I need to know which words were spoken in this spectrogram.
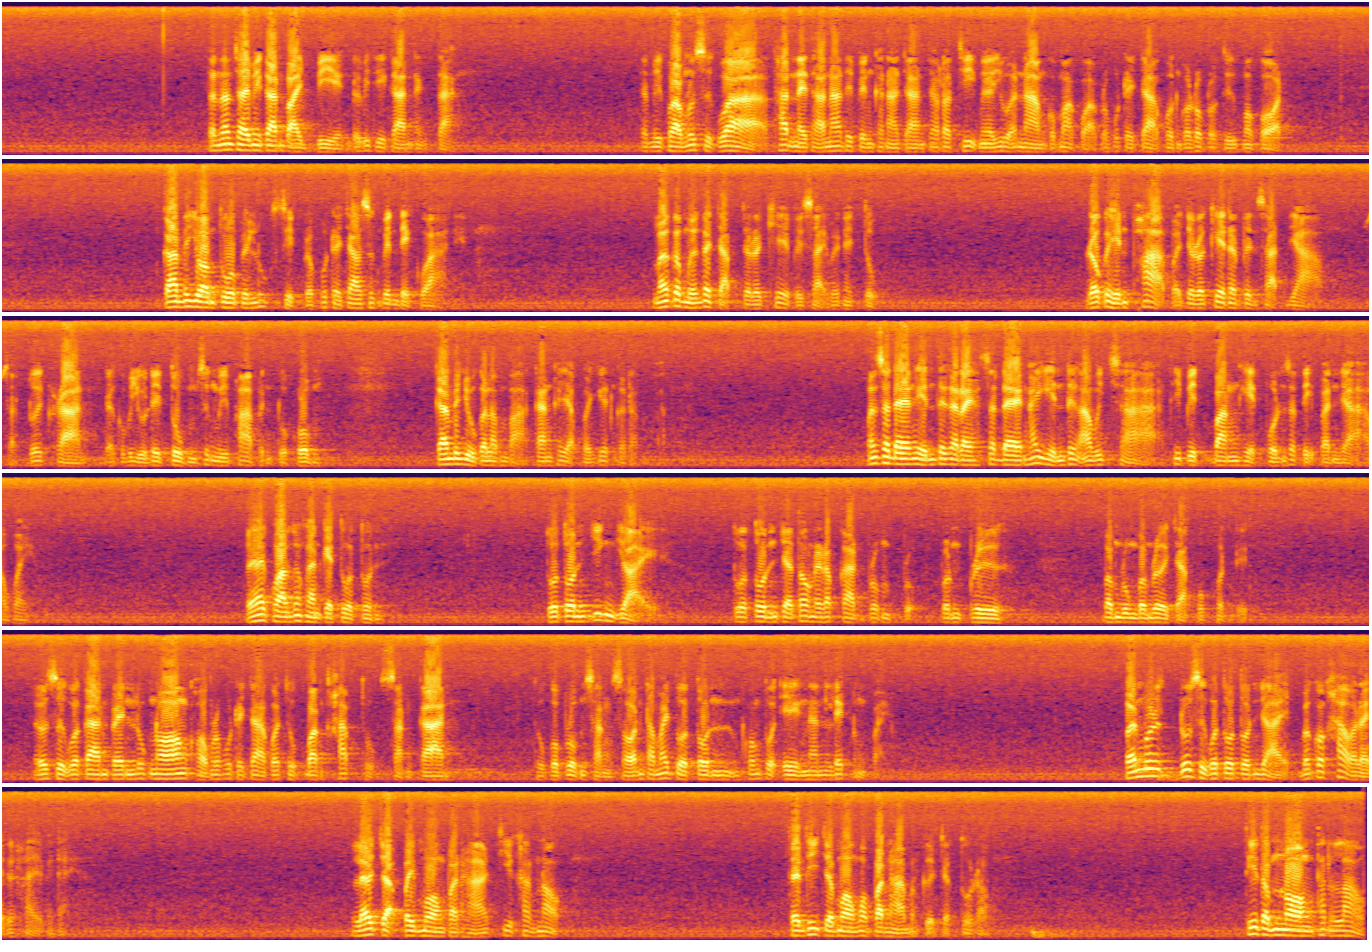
ท่านสัญชัยมีการบ่ายเบี่ยงด้วยวิธีการต่าง แต่มีความรู้สึกว่าท่านในฐานะที่เป็นคณาจารย์เจ้าลัทธิมีอายุอนามก็มากกว่าพระพุทธเจ้าคนก็รบเราถือมาก่อนการไม่ยอมตัวเป็นลูกศิษย์พระพุทธเจ้าซึ่งเป็นเด็กกว่าเนี่ยมันก็เหมือนกับจับจระเข้ไปใส่ไว้ในตุ่มเราก็เห็นภาพว่าจระเข้นั้นเป็นสัตว์ยาว สัตว์ด้วยคราน แล้วก็ไปอยู่ในตุ่มซึ่งมีผ้าเป็นตัวกลม การไปอยู่ก็ลำบาก การขยับไปเยื่นก็ลำบาก มันแสดงเห็นถึงอะไร แสดงให้เห็นถึงอวิชชาที่ปิดบังเหตุผลสติปัญญาเอาไว้ไปให้ความสำคัญแก่ตัวตน ตัวตนยิ่งใหญ่ ตัวตนจะต้องได้รับการปรมปรนปรือบำรุงบำเรอจากบุคคลอื่นรู้สึกว่าการเป็นลูกน้องของพระพุทธเจ้าก็ถูกบังคับถูกสั่งการ ถูกอบรมสั่งสอนทำให้ตัวตนของตัวเองนั้นเล็กลงไป ราะนั้นรู้สึกว่าตัวตนใหญ่ มันก็เข้าอะไรกับใครไม่ได้ แล้วจะไปมองปัญหาที่ข้างนอก แทนที่จะมองว่าปัญหามันเกิดจากตัวเรา ที่ตำนองท่านเล่า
